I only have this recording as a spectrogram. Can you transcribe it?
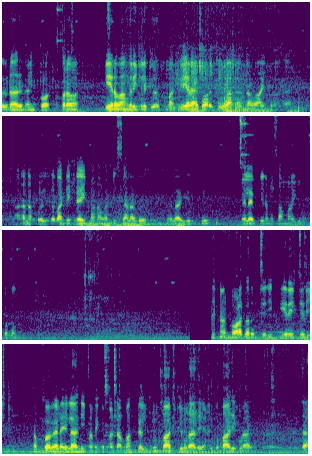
விடாதுன்னு நினைப்போம் அப்புறம் கீரை வாங்குறீங்களுக்கு சும்மா கீரை குறைச்சி வாங்கினா வாங்கிக்குவாங்க ஆனால் நம்மளுக்கு இந்த வண்டி தேய்மானம் வண்டி செலவு இதெல்லாம் இருக்குது விலை எப்படி நம்ம சமாளிக்கணும்னு சொல்லுங்க. பார்த்தீங்கன்னா சோளக்கரும் சரி கீரையும் சரி ரொம்ப விலையெல்லாம் அதிகமாக வைக்க மாட்டோம். மக்களுக்கும் பாதிக்க கூடாது எனக்கும் பாதிக்க கூடாதுங்கிறத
